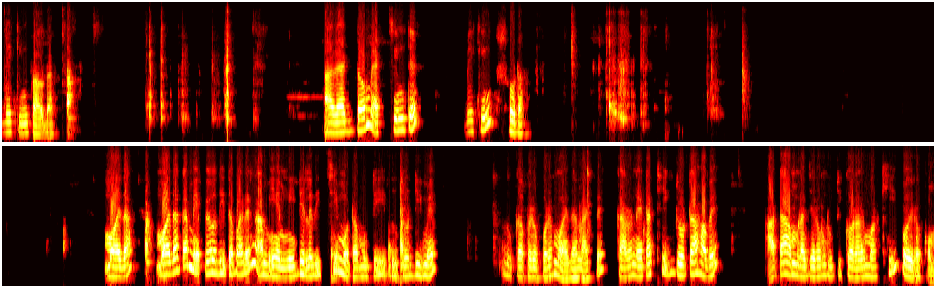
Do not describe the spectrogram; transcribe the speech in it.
বেকিং পাউডার। আর একদম এক চিমটে বেকিং সোডা। ময়দা, ময়দাটা মেপেও দিতে পারেন, আমি এমনি ঢেলে দিচ্ছি, মোটামুটি দুটো ডিমে দু কাপের উপরে ময়দা লাগবে, কারণ এটা ঠিক ডোটা হবে আটা আমরা যেরকম রুটি করার মাখি ওই রকম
